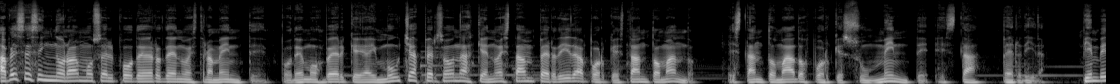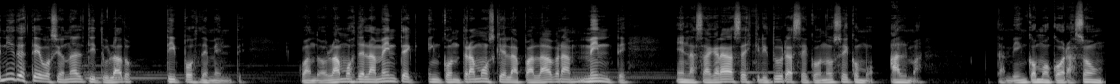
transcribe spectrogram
A veces ignoramos el poder de nuestra mente. Podemos ver que hay muchas personas que no están perdidas porque están tomando, están tomados porque su mente está perdida. Bienvenido a este devocional titulado Tipos de mente. Cuando hablamos de la mente, encontramos que la palabra mente en las Sagradas Escrituras se conoce como alma, también como corazón.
